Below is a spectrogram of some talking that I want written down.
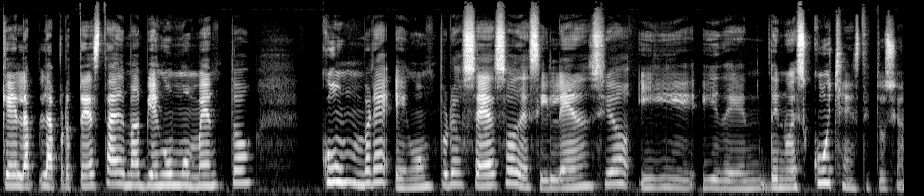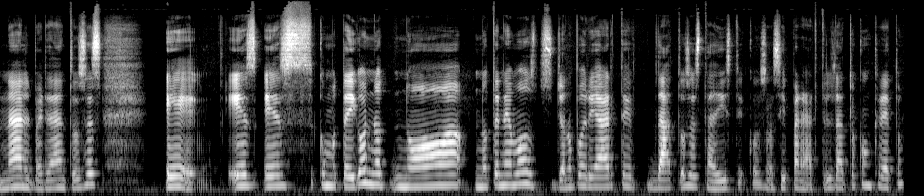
que la, protesta es más bien un momento cumbre en un proceso de silencio y, de, no escucha institucional, ¿verdad? Entonces, eh, es, es, como te digo, no, no, no tenemos, yo no podría darte datos estadísticos así para darte el dato concreto,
